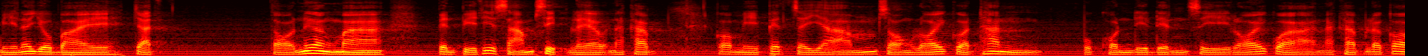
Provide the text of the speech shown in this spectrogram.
มีนโยบายจัด ต่อเนื่องมาเป็นปีที่ 30 แล้วนะครับ ก็มีเพชรสยาม 200 กว่าท่าน บุคคลดีเด่น 400 กว่านะครับ แล้วก็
